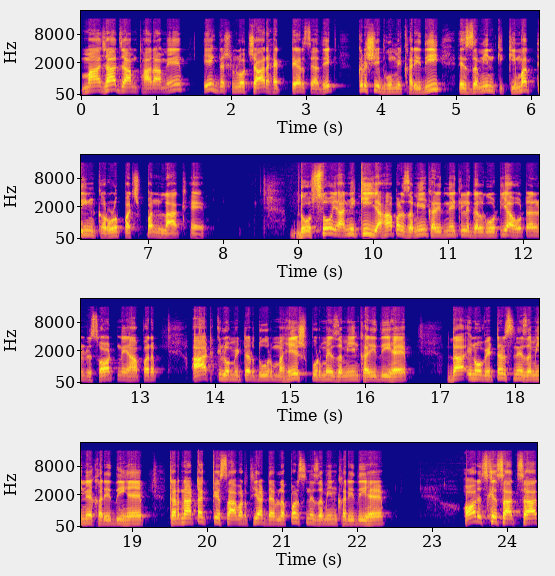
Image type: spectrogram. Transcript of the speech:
माझा जामथारा में एक दशमलव चार हेक्टेयर से अधिक कृषि भूमि खरीदी। इस ज़मीन की कीमत तीन करोड़ पचपन लाख है। दोस्तों, यानी कि यहाँ पर ज़मीन खरीदने के लिए गलगोटिया होटल एंड रिसोर्ट ने यहाँ पर आठ किलोमीटर दूर महेशपुर में ज़मीन खरीदी है। द इनोवेटर्स ने ज़मीनें खरीदी हैं। कर्नाटक के सावरथिया डेवलपर्स ने ज़मीन खरीदी है। और इसके साथ साथ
